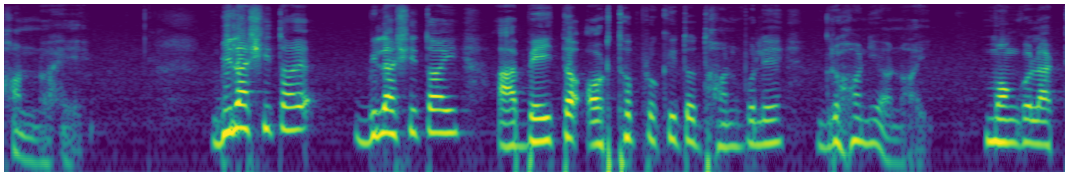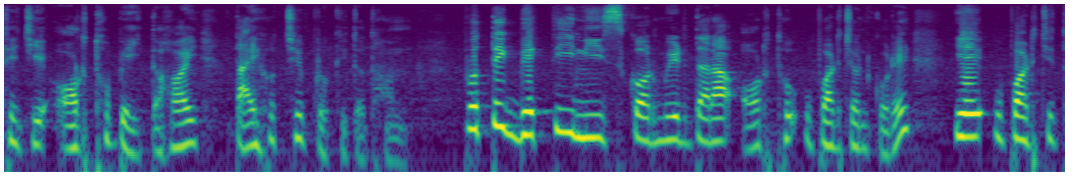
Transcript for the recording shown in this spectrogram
ধন নহে বিলাসিতয় বিলাসিতয় ব্যয়িত অর্থ প্রকৃত ধন বলে গ্রহণীয় নয়। মঙ্গলার্থে যে অর্থ ব্যয়িত হয়, তাই হচ্ছে প্রকৃত ধন। প্রত্যেক ব্যক্তি নিজ কর্মের দ্বারা অর্থ উপার্জন করে, এ উপার্জিত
